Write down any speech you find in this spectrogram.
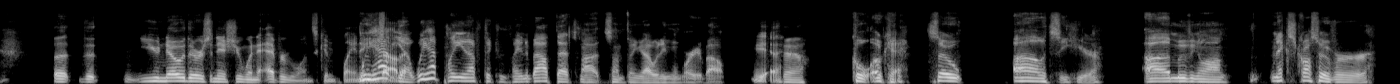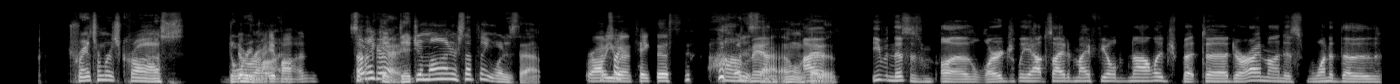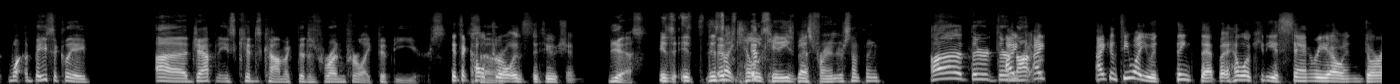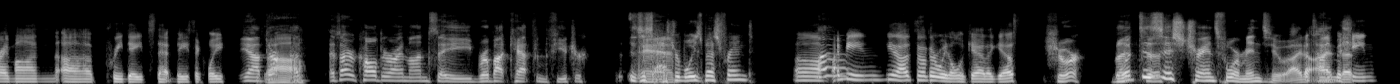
but the you know there's an issue when everyone's complaining. we have about yeah it. we have plenty enough to complain about that's not something i would even worry about Yeah. yeah. Cool okay so uh let's see here uh moving along next crossover transformers cross doraemon, Doraemon. is that like a digimon or something what is that Rob, Looks you like- want to take this? Oh What is man, that? i don't know I- even this is uh, largely outside of my field of knowledge, but uh, Doraemon is one of those basically a uh, Japanese kids comic that has run for like 50 years. It's a So, cultural institution. yes. is it's this It's- like hello it's- kitty's best friend or something Uh, they're they're I, not. I, I can see why you would think that, but Hello Kitty is Sanrio and Doraemon uh, predates that basically. yeah, they're- Ah. uh, as I recall, Doraemon's a robot cat from the future. is this And- astro boy's best friend Uh, I mean, you know, that's another way to look at it, I guess. Sure, but what does uh, this transform into? I A don't. I, time that- machine.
